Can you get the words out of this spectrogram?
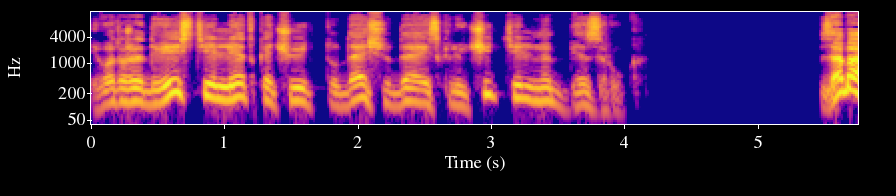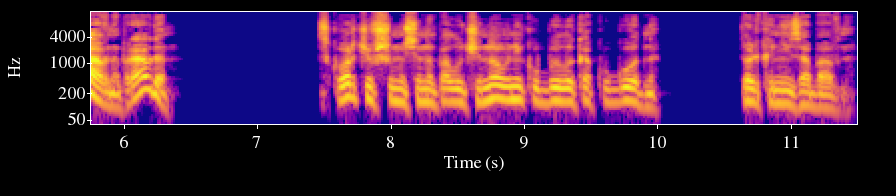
и вот уже 200 лет кочует туда-сюда исключительно без рук. Забавно, правда? Скорчившемуся на полу чиновнику было как угодно, только не забавно.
